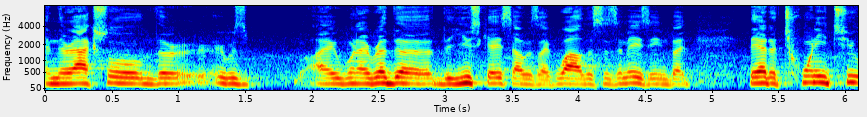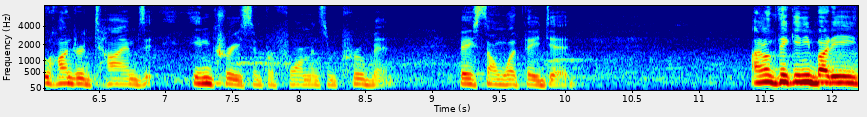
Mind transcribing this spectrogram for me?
And their actual, their, it was, I, when I read the, the use case, I was like, wow, this is amazing. But they had a 2,200 times increase in performance improvement based on what they did. I don't think anybody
